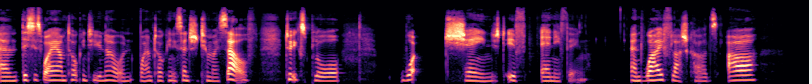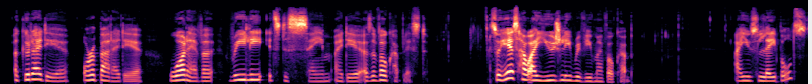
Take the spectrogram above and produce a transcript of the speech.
and this is why I'm talking to you now and why I'm talking essentially to myself to explore what changed, if anything, and why flashcards are a good idea or a bad idea, whatever. Really, it's the same idea as a vocab list. So here's how I usually review my vocab I use labels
